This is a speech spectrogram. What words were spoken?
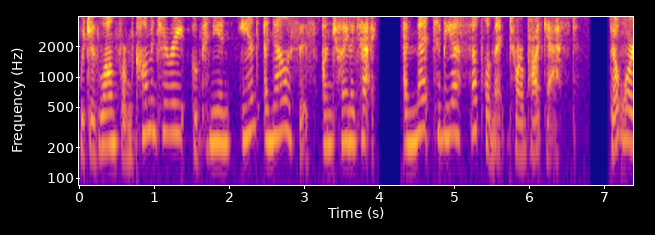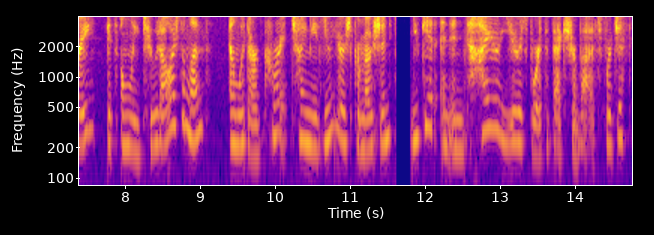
which is long form commentary, opinion, and analysis on China tech and meant to be a supplement to our podcast. Don't worry, it's only $2 a month, and with our current Chinese New Year's promotion, you get an entire year's worth of extra buzz for just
